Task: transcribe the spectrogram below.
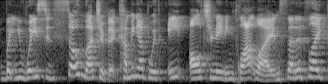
but you wasted so much of it coming up with eight alternating plot lines that it's like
